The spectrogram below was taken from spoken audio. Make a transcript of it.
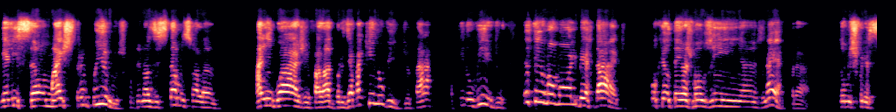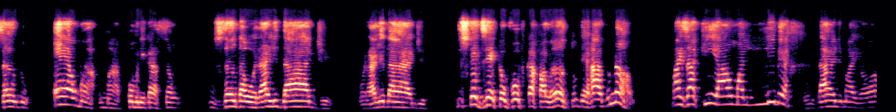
eles são mais tranquilos, porque nós estamos falando a linguagem falada, por exemplo, aqui no vídeo, tá? Aqui no vídeo, eu tenho uma maior liberdade, porque eu tenho as mãozinhas, né? Estou me expressando. É uma, uma comunicação usando a oralidade. Oralidade. Isso quer dizer que eu vou ficar falando tudo errado? Não. Mas aqui há uma liberdade maior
